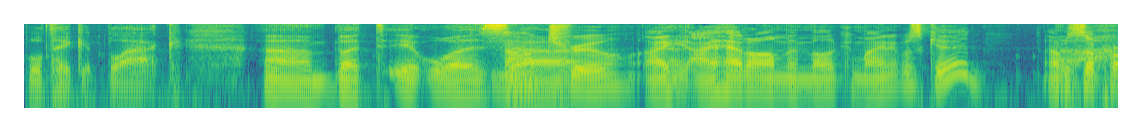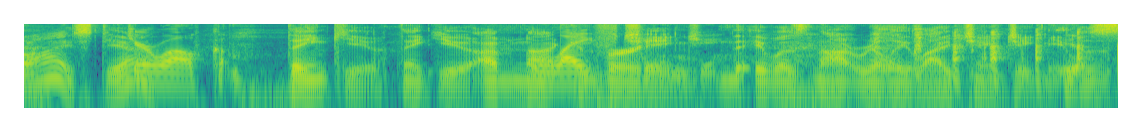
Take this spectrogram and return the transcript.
we'll take it black. Um, but it was Not uh, true. I, I had almond milk in mine. It was good. I was surprised. Yeah. You're welcome. Thank you. Thank you. I'm not converting. Life-changing. It was not really life changing. It was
